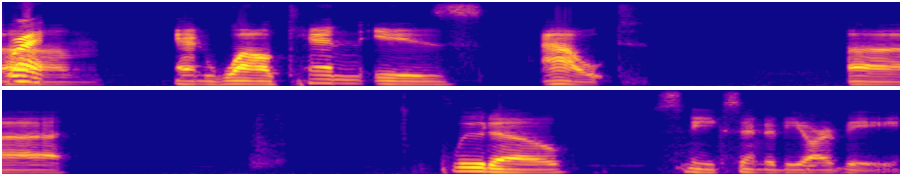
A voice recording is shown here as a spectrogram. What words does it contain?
Right. Um, and while Ken is out, uh, Pluto sneaks into the RV.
